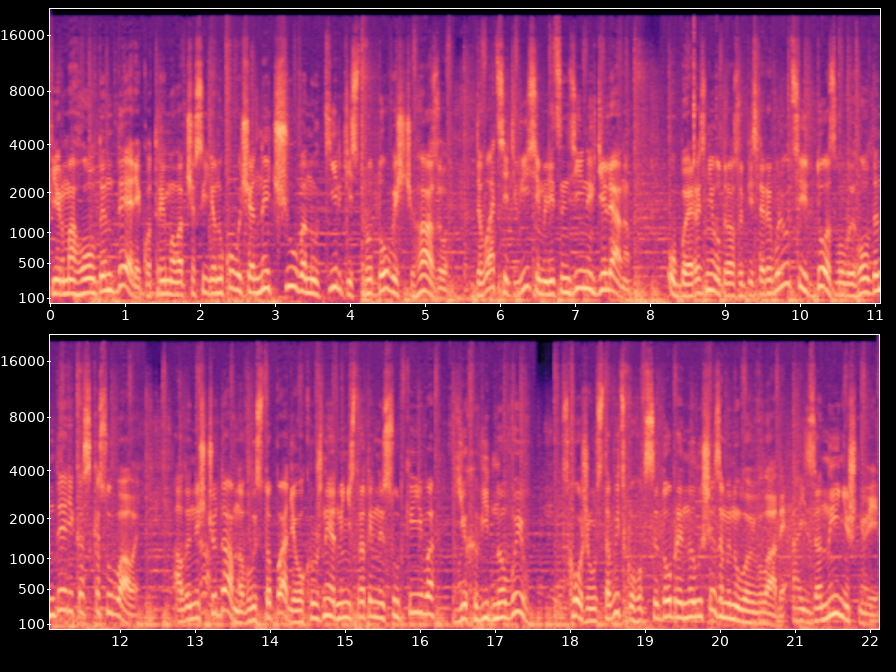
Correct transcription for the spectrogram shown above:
Фірма Golden Derrick отримала в часи Януковича нечувану кількість родовищ газу 28 ліцензійних ділянок. У березні, одразу після революції, дозволи Голден Деріка скасували. Але нещодавно, в листопаді, окружний адміністративний суд Києва їх відновив. Схоже, у Ставицького все добре не лише за минулої влади, а й за нинішньої.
